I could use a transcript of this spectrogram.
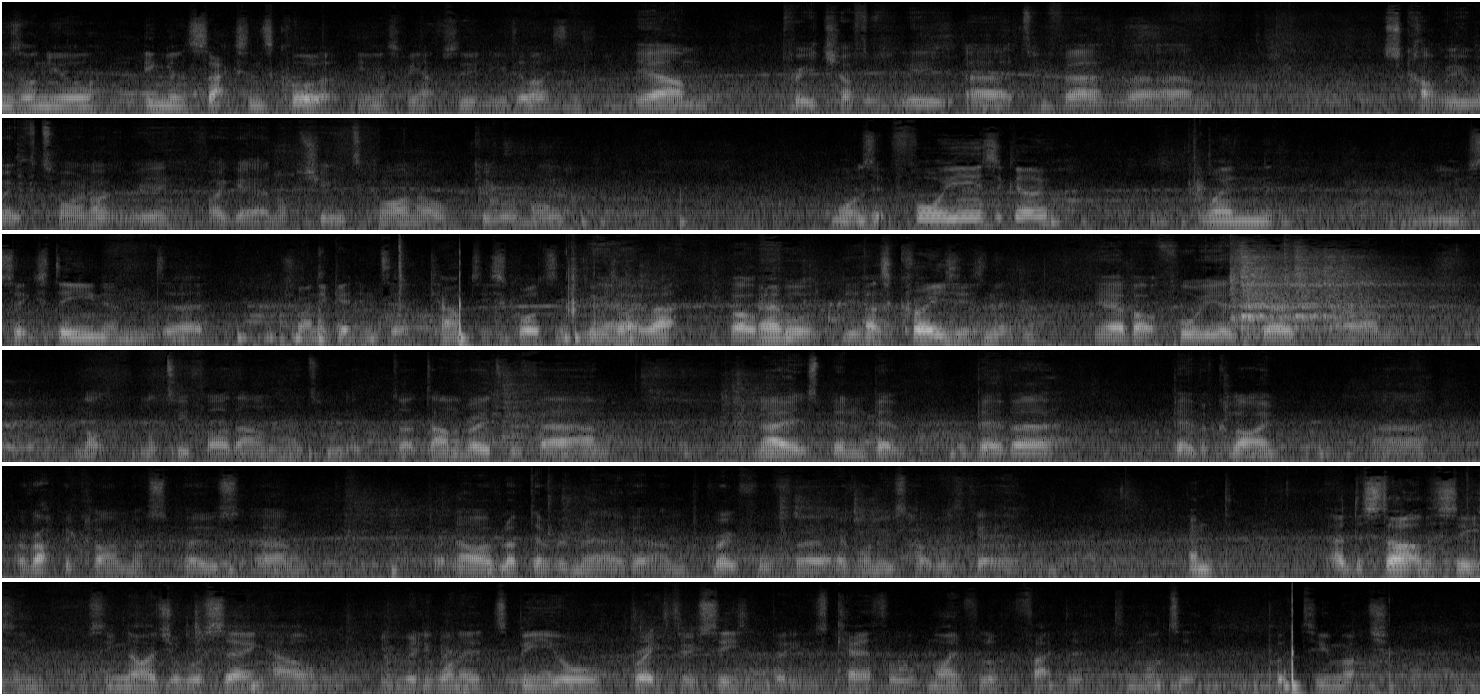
Saxons on your England Saxons call up. You must be absolutely delighted. Yeah, I'm pretty chuffed uh, to be fair, but um, just can't really wait for tomorrow night. Really, if I get an opportunity to come on, I'll give it a all. What was it? Four years ago, when you were 16 and uh, trying to get into county squads and things Yeah, like that. about Um, four- yeah. That's crazy, isn't it? Yeah, about four years ago. Um, not not too far down there, too, down the road. To be fair, um, no, it's been a bit bit of a bit of a climb, uh, a rapid climb, I suppose. Um, but no, I've loved every minute of it. I'm grateful for everyone who's helped me to get here. And at the start of the season, obviously Nigel was saying how he really wanted it to be your breakthrough season, but he was careful, mindful of the fact that he didn't want to put too much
